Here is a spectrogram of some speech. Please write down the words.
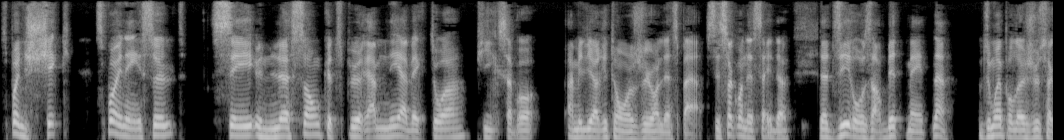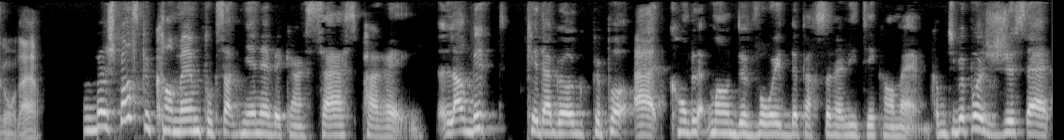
c'est pas une chic, c'est pas une insulte, c'est une leçon que tu peux ramener avec toi, puis que ça va améliorer ton jeu, on l'espère. C'est ça qu'on essaye de, dire aux arbitres maintenant, du moins pour le jeu secondaire. Ben, je pense que quand même, faut que ça vienne avec un sas pareil. L'arbitre pédagogue peut pas être complètement devoid de personnalité quand même. Comme tu peux pas juste être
